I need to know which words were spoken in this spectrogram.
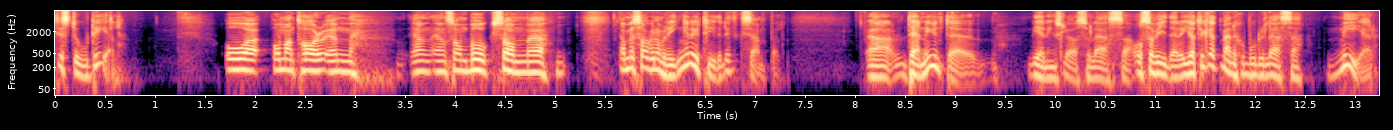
till stor del. Och om man tar en, en, en sån bok som ja, men Sagan om ringen är ju ett tydligt exempel. Den är ju inte meningslös att läsa och så vidare. Jag tycker att människor borde läsa mer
